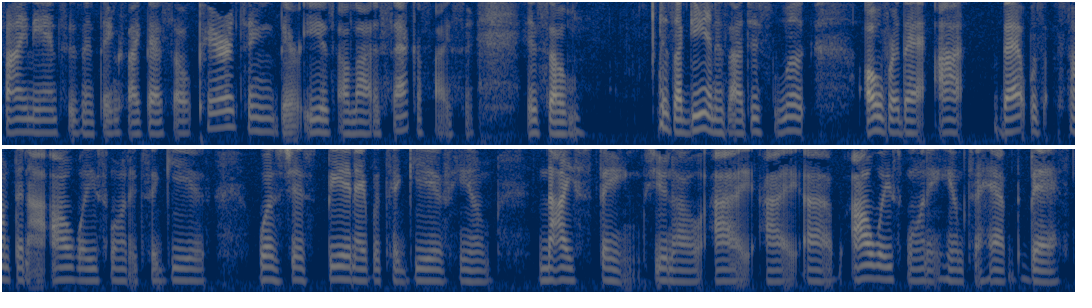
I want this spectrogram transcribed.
finances and things like that. So, parenting, there is a lot of sacrificing. And so, as again, as I just look over that, I that was something I always wanted to give was just being able to give him nice things. You know, I I uh, always wanted him to have the best,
